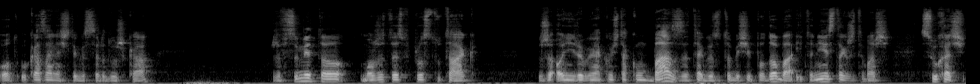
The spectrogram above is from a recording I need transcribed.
od ukazania się tego serduszka, że w sumie to może to jest po prostu tak, że oni robią jakąś taką bazę tego, co tobie się podoba i to nie jest tak, że ty masz słuchać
